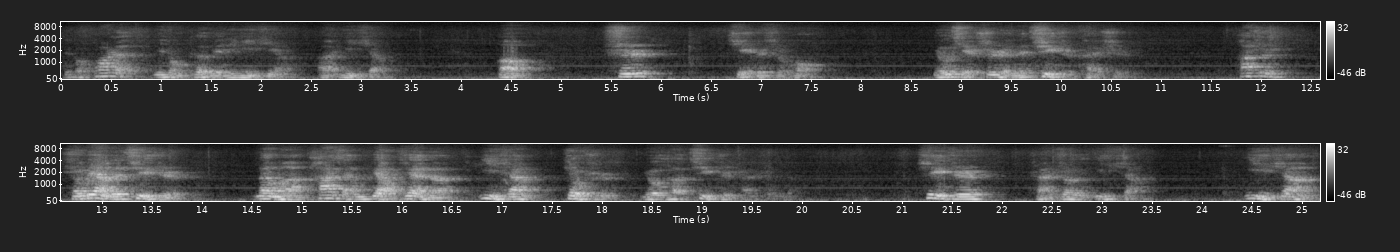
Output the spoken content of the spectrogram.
这个花的一种特别的意象啊，意象。啊，诗写的时候，有写诗人的气质开始，他是什么样的气质，那么他想表现的意象就是由他气质产生的，气质。产生意象，意象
